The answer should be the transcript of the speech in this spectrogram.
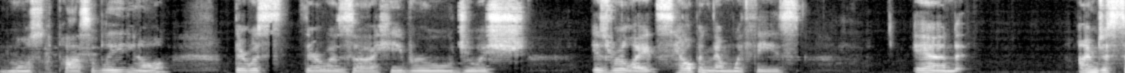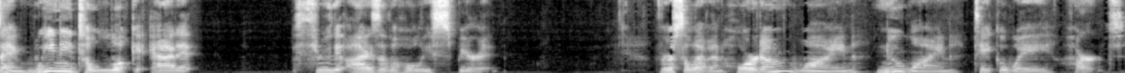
most possibly you know there was there was uh, hebrew jewish israelites helping them with these. And i'm just saying we need to look at it through the eyes of the holy spirit verse 11 whoredom wine new wine take away heart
